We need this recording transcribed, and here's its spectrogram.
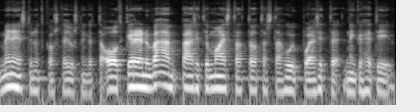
menestynyt, koska just niin, että oot kerennyt vähän, pääsit jo maistaa tuota sitä huippua ja sitten niin heti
